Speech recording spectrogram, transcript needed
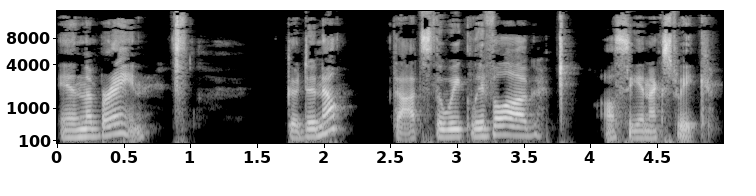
in the brain. Good to know. That's the weekly vlog. I'll see you next week.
